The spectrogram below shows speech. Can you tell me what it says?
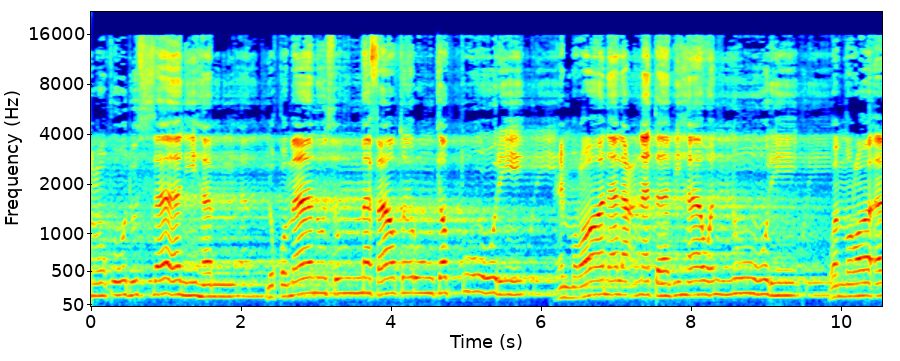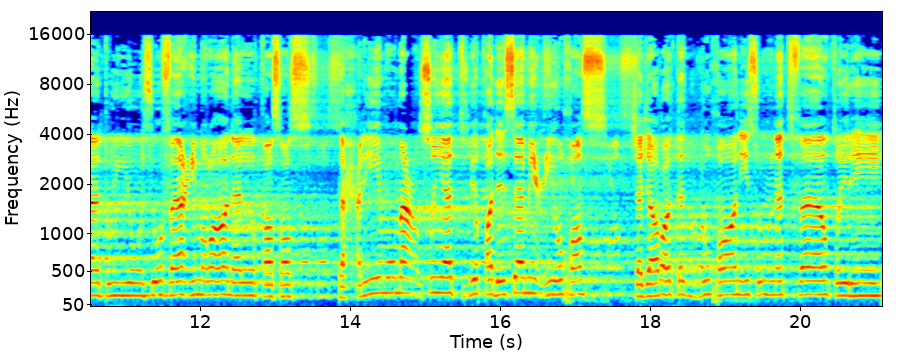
عقود الثاني هم لقمان ثم فاطر كالطور عمران لعنة بها والنور وامرأة يوسف عمران القصص تحريم معصية بقد سمع يخص شجرة الدخان سنة فاطري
